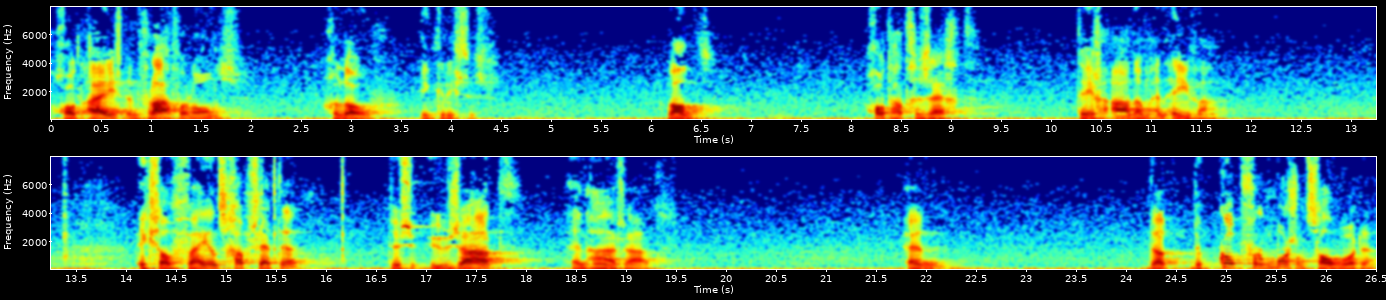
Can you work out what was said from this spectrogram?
God eist en vraagt van ons geloof in Christus. Want God had gezegd tegen Adam en Eva: Ik zal vijandschap zetten tussen uw zaad en haar zaad. En dat de kop vermorzeld zal worden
